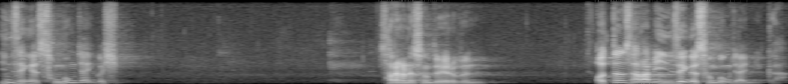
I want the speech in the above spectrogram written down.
인생의 성공자인 것입니다. 사랑하는 성도 여러분, 어떤 사람이 인생의 성공자입니까?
